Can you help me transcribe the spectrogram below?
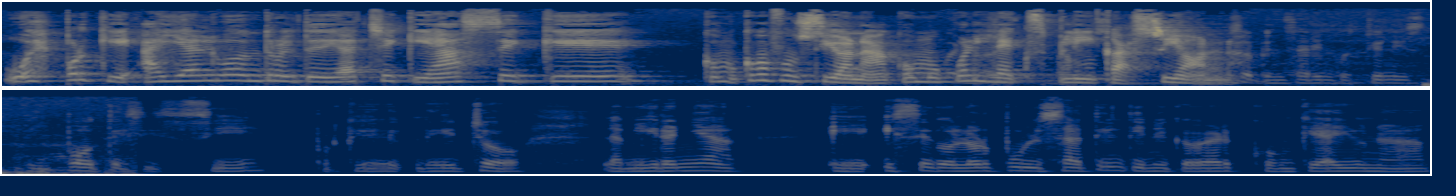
o es porque hay algo dentro del TDAH que hace que ¿Cómo, cómo funciona? ¿Cómo, ¿Cuál es la explicación? Vamos a pensar en cuestiones de hipótesis, ¿sí? Porque de hecho la migraña, eh, ese dolor pulsátil tiene que ver con que hay una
